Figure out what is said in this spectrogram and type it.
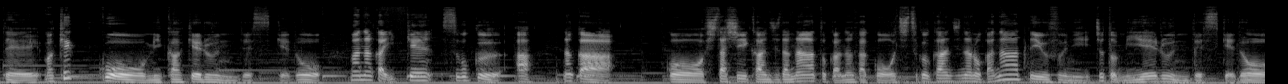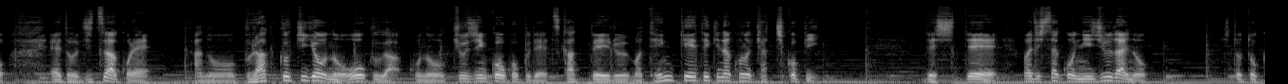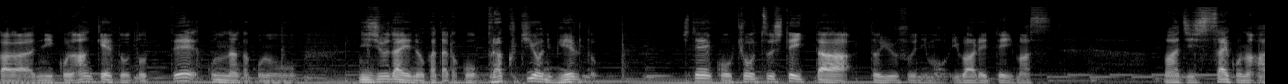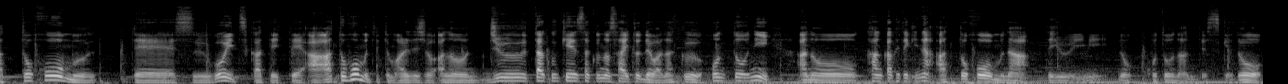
って、まあ、結構見かけるんですけど、まあなんか一見すごく、あ、なんか、こう、親しい感じだなとか、なんかこう、落ち着く感じなのかなっていう風にちょっと見えるんですけど、えっ、ー、と、実はこれ、あの、ブラック企業の多くが、この求人広告で使っている、まあ、典型的なこのキャッチコピーでして、まあ、実際こう20代の人とかにこのアンケートを取って、このなんかこの20代の方がこう、ブラック企業に見えるとしてこう共通していったというふうにも言われています。まあ実際このアットホームてすごい使っていて、あ、アットホームって言ってもあれでしょあの、住宅検索のサイトではなく、本当に、あの、感覚的なアットホームなっていう意味のことなんですけど、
